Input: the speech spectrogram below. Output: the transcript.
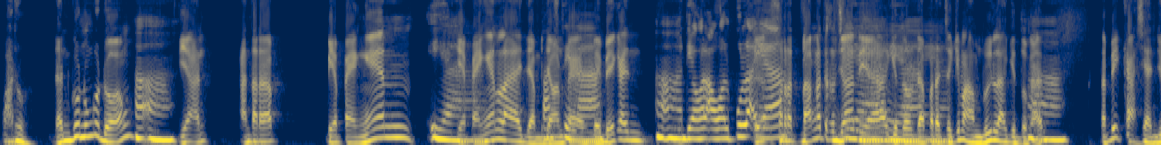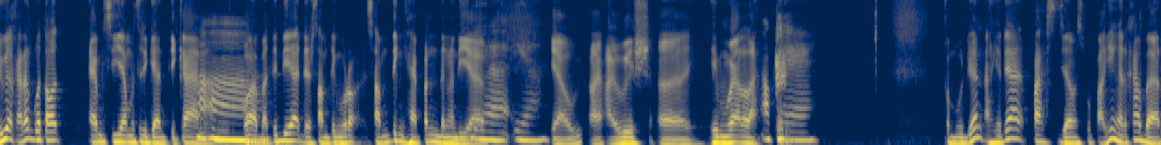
Waduh, dan gue nunggu dong. Heeh. Ya an- antara ya pengen, Iya. ya pengen lah jam zaman Pastilah. PSBB kan Heeh, di awal-awal pula ya, ya. seret banget kerjaan Iya, ya gitu. iya, Dapat iya. rezeki alhamdulillah gitu kan. Tapi kasihan juga karena gue tahu MC yang mesti digantikan. Uh-uh. Wah, berarti dia there's something wrong- something happen dengan dia. Iya, iya. Ya I, I wish uh, him well lah. Oke. Kemudian akhirnya pas jam 10 pagi gak ada kabar.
